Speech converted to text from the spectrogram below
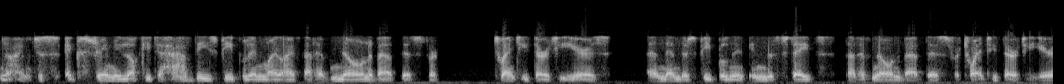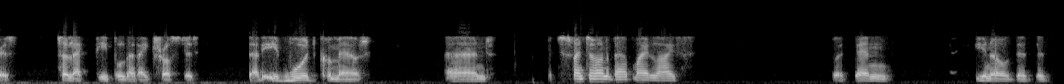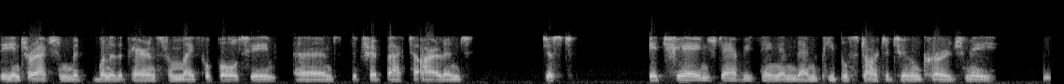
I'm just extremely lucky to have these people in my life that have known about this for 20, 30 years. And then there's people in, in the States that have known about this for 20, 30 years. Select people that I trusted that it would come out. And I just went on about my life. But then, you know, the, the, the interaction with one of the parents from my football team and the trip back to Ireland just it changed everything and then people started to encourage me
